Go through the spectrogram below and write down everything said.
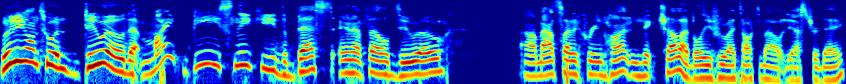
moving on to a duo that might be sneaky the best NFL duo um, outside of Kareem Hunt and Nick Chubb, I believe, who I talked about yesterday.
